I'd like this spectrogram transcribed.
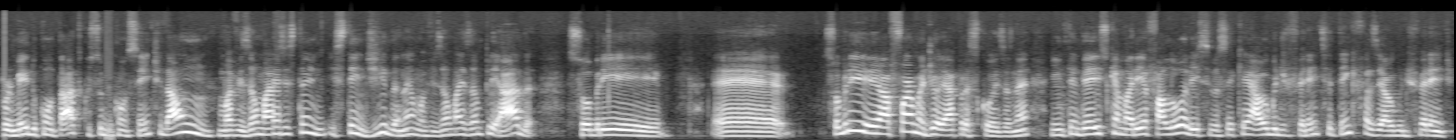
por meio do contato com o subconsciente, dar um, uma visão mais estendida, né? Uma visão mais ampliada sobre é, sobre a forma de olhar para as coisas, né? E entender isso que a Maria falou ali. Se você quer algo diferente, você tem que fazer algo diferente.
